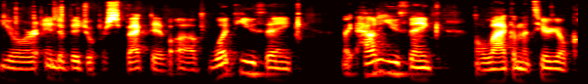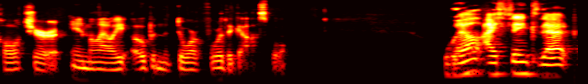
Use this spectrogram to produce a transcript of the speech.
your individual perspective of what do you think like how do you think the lack of material culture in Malawi opened the door for the gospel? Well, I think that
